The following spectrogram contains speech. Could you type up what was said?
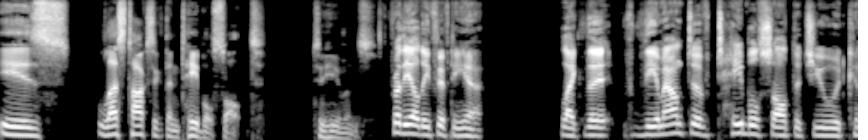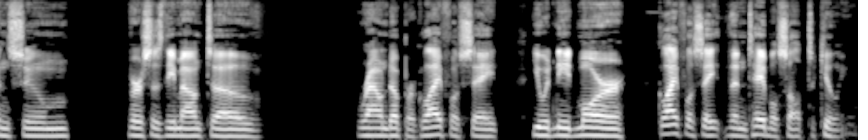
is less toxic than table salt to humans. For the LD50, yeah. Like the the amount of table salt that you would consume versus the amount of Roundup or glyphosate, you would need more glyphosate than table salt to kill you.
